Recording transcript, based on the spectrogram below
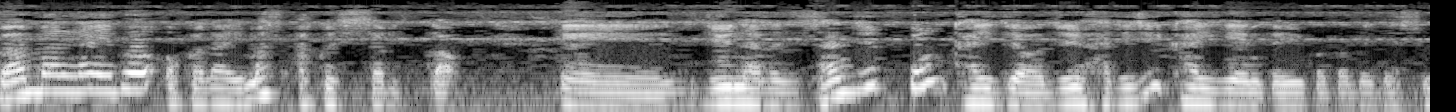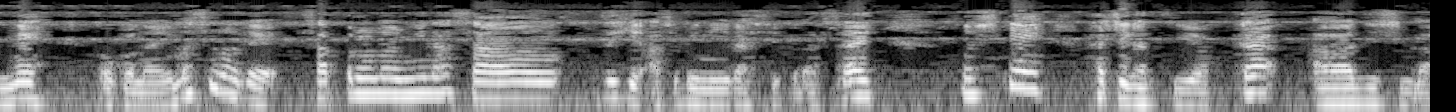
ワンマンライブを行いますアクシソリッド。えー、17時30分会場18時開演ということでですね、行いますので、札幌の皆さん、ぜひ遊びにいらしてください。そして、8月4日、淡路島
